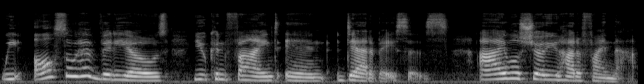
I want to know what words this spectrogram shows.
We also have videos you can find in databases. I will show you how to find that.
